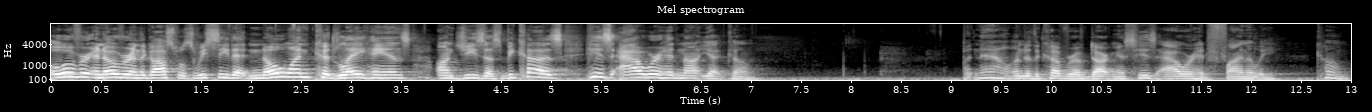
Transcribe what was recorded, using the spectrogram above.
Over and over in the Gospels, we see that no one could lay hands on Jesus because his hour had not yet come. But now, under the cover of darkness, his hour had finally come.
